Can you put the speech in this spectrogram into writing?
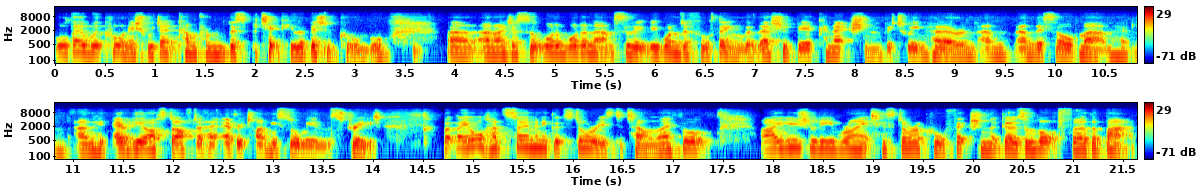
although we're Cornish, we don't come from this particular bit of Cornwall, uh, and I just thought, what a, what an absolutely wonderful thing that there should be a connection between her and and, and this old man, and, and he, he asked after her every time he saw me in the street. But they all had so many good stories to tell. And I thought I usually write historical fiction that goes a lot further back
